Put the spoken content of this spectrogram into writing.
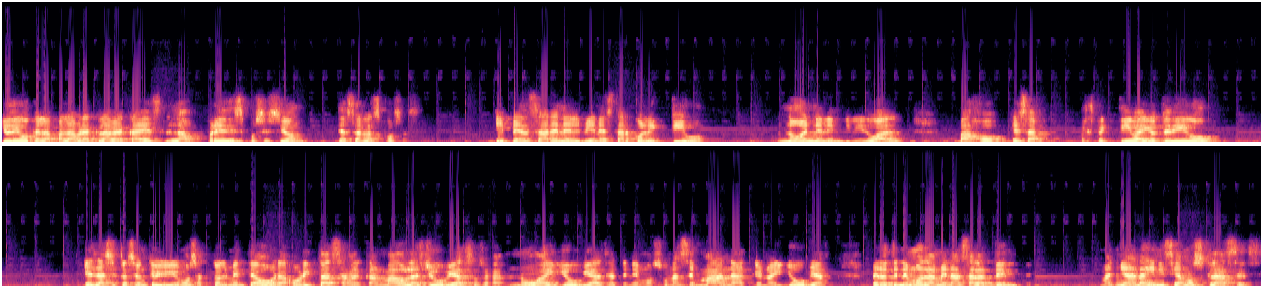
Yo digo que la palabra clave acá es la predisposición de hacer las cosas y pensar en el bienestar colectivo, no en el individual. Bajo esa perspectiva, yo te digo, es la situación que vivimos actualmente ahora. Ahorita se han calmado las lluvias, o sea, no hay lluvias, ya tenemos una semana que no hay lluvias, pero tenemos la amenaza latente. Mañana iniciamos clases,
